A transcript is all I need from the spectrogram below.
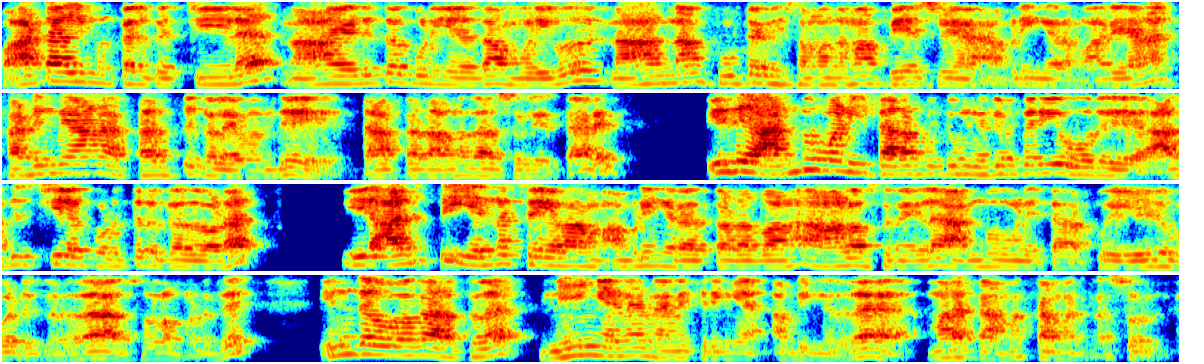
பாட்டாளி மக்கள் கட்சியில நான் எடுக்கக்கூடியதுதான் முடிவு. நான் தான் கூட்டணி சம்பந்தமா பேசுவேன் அப்படிங்கிற மாதிரியான கடுமையான கருத்துக்களை வந்து டாக்டர் ராமதாஸ் சொல்லியிருக்காரு. இது அன்புமணி தரப்புக்கு மிகப்பெரிய ஒரு அதிர்ச்சியை கொடுத்திருக்கிறதோட அடுத்து என்ன செய்யலாம் அப்படிங்கறது தொடர்பான ஆலோசனையில அன்புமணி தரப்பு ஈடுபட்டுக்கிறதா சொல்லப்படுது. இந்த விவகாரத்துல நீங்க என்ன நினைக்கிறீங்க அப்படிங்கிறத மறக்காம கமெண்ட்ல சொல்லுங்க.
